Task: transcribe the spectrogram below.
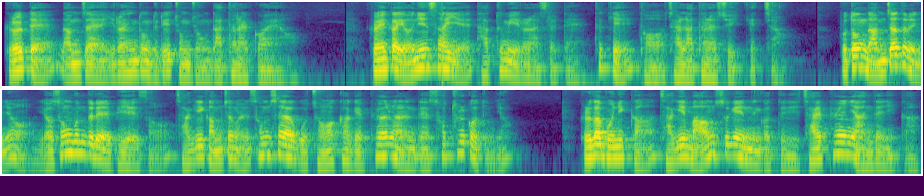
그럴 때 남자의 이런 행동들이 종종 나타날 거예요. 그러니까 연인 사이에 다툼이 일어났을 때 특히 더 잘 나타날 수 있겠죠. 보통 남자들은요 여성분들에 비해서 자기 감정을 섬세하고 정확하게 표현하는데 서툴거든요. 그러다 보니까 자기 마음속에 있는 것들이 잘 표현이 안 되니까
